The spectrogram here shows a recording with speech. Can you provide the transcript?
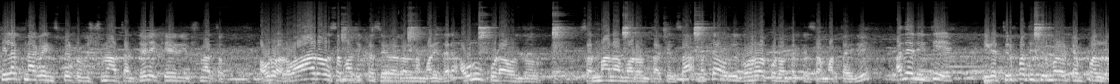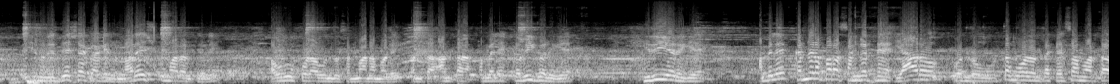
ತಿಲಕ್ ನಾಗರ ಇನ್ಸ್ಪೆಕ್ಟರ್ ವಿಶ್ವನಾಥ್ ಅಂತೇಳಿ ಕೆ ವಿಶ್ವನಾಥ್ ಅವರು ಹಲವಾರು ಸಾಮಾಜಿಕ ಸೇವೆಗಳನ್ನು ಮಾಡಿದ್ದಾರೆ. ಅವರು ಕೂಡ ಒಂದು ಸನ್ಮಾನ ಮಾಡುವಂಥ ಕೆಲಸ, ಮತ್ತು ಅವ್ರಿಗೆ ಗೌರವ ಕೊಡುವಂಥ ಕೆಲಸ ಮಾಡ್ತಾ ಇದ್ವಿ. ಅದೇ ರೀತಿ ಈಗ ತಿರುಪತಿ ತಿರುಮಲ ಟೆಂಪಲ್ ಏನು ನಿರ್ದೇಶಕ ನಿರ್ದೇಶಕರಾಗಿದ್ದು ನರೇಶ್ ಕುಮಾರ್ ಅಂತೇಳಿ ಅವರು ಕೂಡ ಒಂದು ಸನ್ಮಾನ ಮಾಡಿ ಅಂತ ಅಂತ ಆಮೇಲೆ ಕವಿಗಳಿಗೆ, ಹಿರಿಯರಿಗೆ, ಆಮೇಲೆ ಕನ್ನಡ ಪರ ಸಂಘಟನೆ ಯಾರು ಒಂದು ಉತ್ತಮವಾದಂಥ ಕೆಲಸ ಮಾಡ್ತಾ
